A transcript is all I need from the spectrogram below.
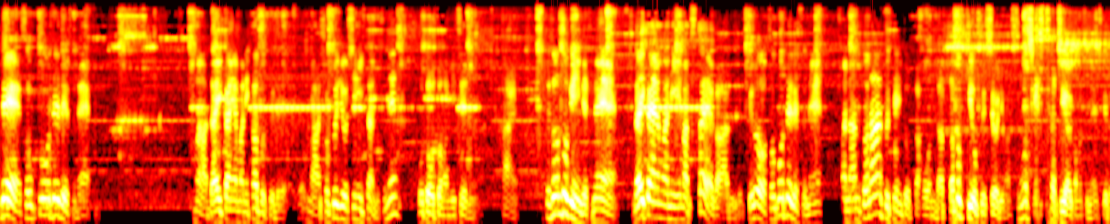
で、そこでですね、まあ、代官山に家族で、まあ、食事をしに行ったんですね。弟の店に。はい。で、その時にですね、代官山に、まあ、ツタヤがあるんですけど、そこでですね、まあ、なんとなく手に取った本だったと記憶しております。もしかしたら違うかもしれないですけど、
